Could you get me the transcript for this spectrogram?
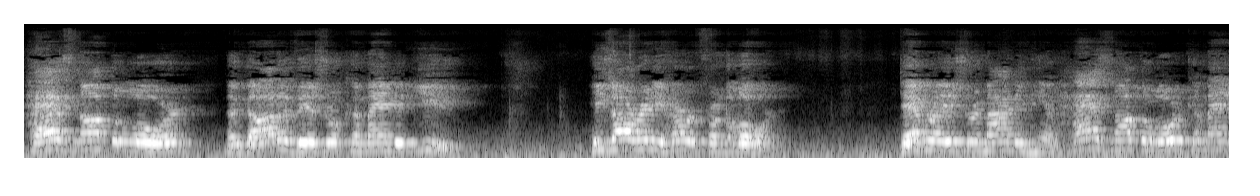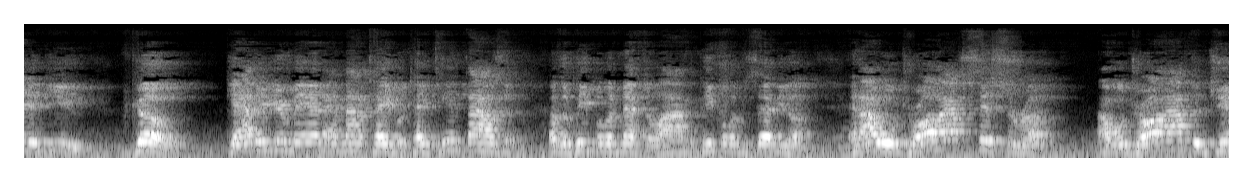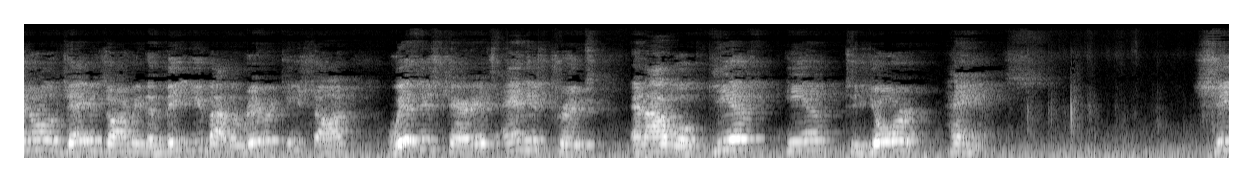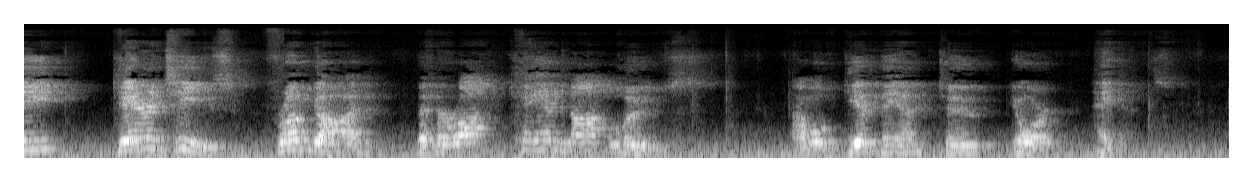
Has not the Lord, the God of Israel, commanded you? He's already heard from the Lord. Deborah is reminding him, Has not the Lord commanded you? Go, gather your men at Mount Tabor, take 10,000 of the people of Naphtali and the people of Zebulun, and I will draw out Sisera I will draw out the general of Jabin's army to meet you by the river Kishon with his chariots and his troops, and I will give him to your hands. She guarantees from God that Barak cannot lose. I will give them to your hands.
